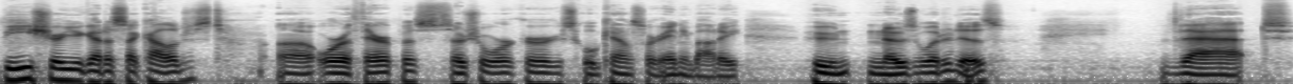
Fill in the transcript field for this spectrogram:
be sure you got a psychologist uh, or a therapist, social worker, school counselor, anybody who knows what it is. That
